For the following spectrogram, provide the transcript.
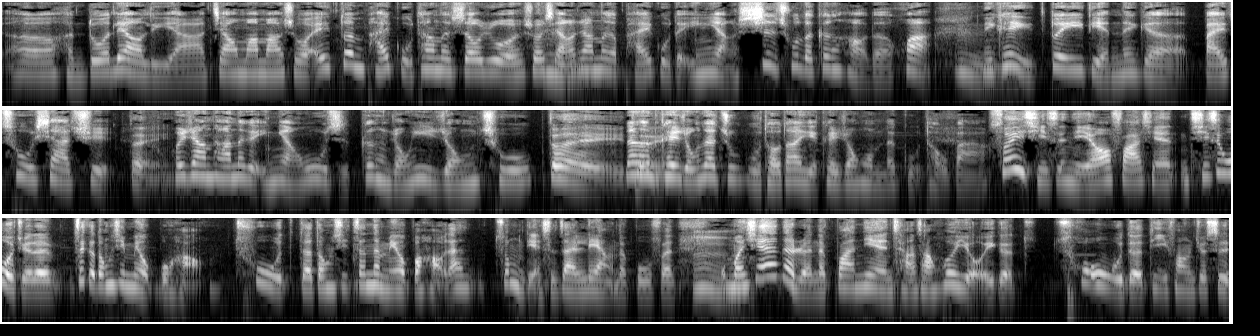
呃很多料理啊，教妈妈说，哎，炖排骨汤的时候，如果说想要让那个排骨的营养释出的更好的话，嗯，你可以兑一点那个白醋下去，对，会让它那个营养物质更容易溶出，对，那可以溶在猪骨头，当然也可以溶我们的骨头吧。所以其实你要发现，其实我觉得这个东西没有不好，醋的东西真的没有不好，但重点是在量的部分。嗯，我们现在的人的观念常常会有一个。错误的地方就是，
